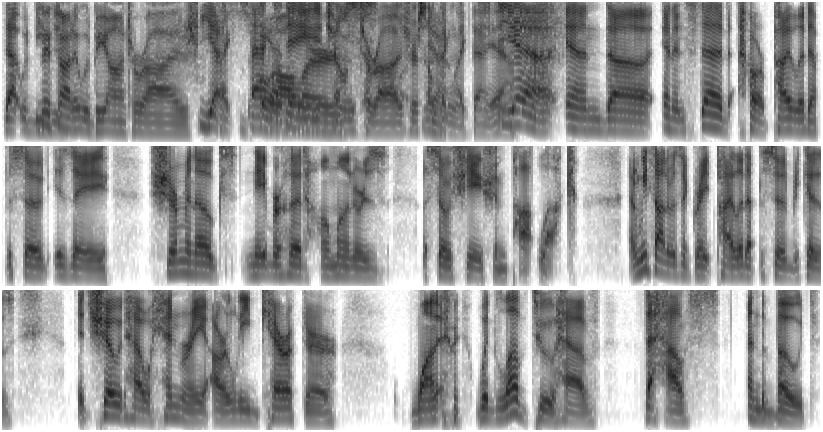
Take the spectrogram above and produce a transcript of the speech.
that would be. They the, thought it would be entourage, yes, like backstage or, entourage or something yeah. like that. Yeah, yeah, and uh, and instead, our pilot episode is a Sherman Oaks Neighborhood Homeowners Association potluck. And we thought it was a great pilot episode because it showed how Henry, our lead character, wanted, would love to have the house and the boat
